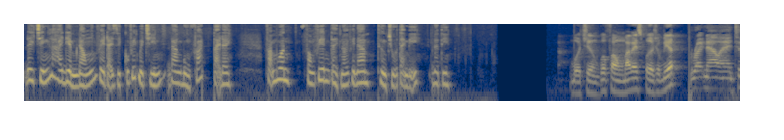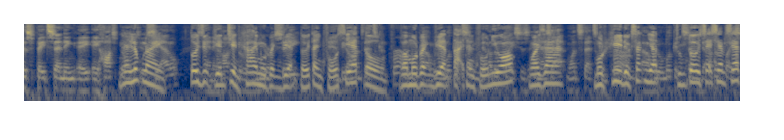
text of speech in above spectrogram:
Đây chính là hai điểm nóng về đại dịch COVID-19 đang bùng phát tại đây. Phạm Huân, phóng viên Đài Nói Việt Nam, thường trú tại Mỹ, đưa tin. Bộ trưởng Quốc phòng Mark Esper cho biết. Ngay lúc này, tôi dự kiến triển khai một bệnh viện tới thành phố Seattle và một bệnh viện tại thành phố New York. Ngoài ra, một khi được xác nhận, chúng tôi sẽ xem xét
